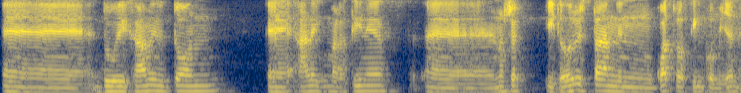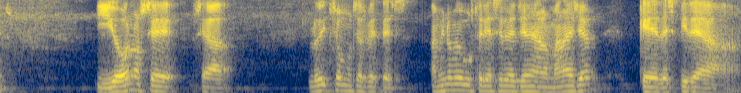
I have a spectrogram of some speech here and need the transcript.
eh, Dewey Hamilton, eh, Alec Martínez, eh, no sé, y todos están en 4 o 5 millones. Y yo no sé, o sea, lo he dicho muchas veces, a mí no me gustaría ser el general manager que despide a,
